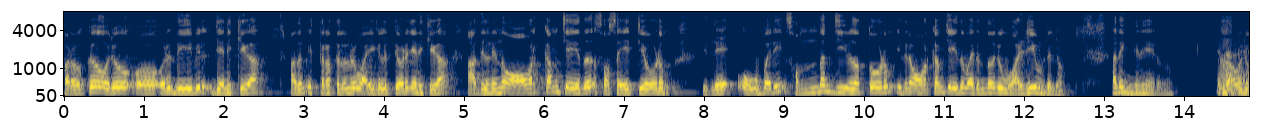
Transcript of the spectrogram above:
ഫറൂഖ് ഒരു ഒരു ദ്വീപിൽ ജനിക്കുക അതും ഇത്തരത്തിലൊരു വൈകല്യത്തോടെ ജനിക്കുക അതിൽ നിന്ന് ഓവർകം ചെയ്ത് സൊസൈറ്റിയോടും ഇതിലെ ഉപരി സ്വന്തം ജീവിതത്തോടും ഇതിനെ ഓവർകം ചെയ്ത് വരുന്ന ഒരു വഴിയുണ്ടല്ലോ. അതെങ്ങനെയായിരുന്നു? ആ ഒരു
